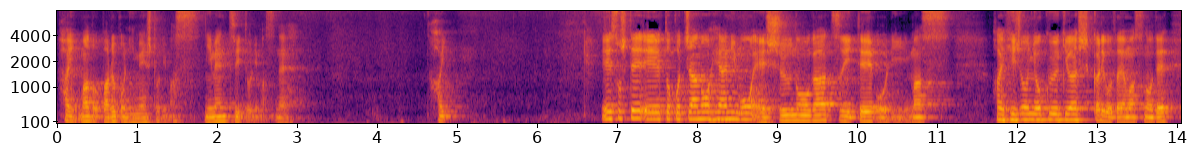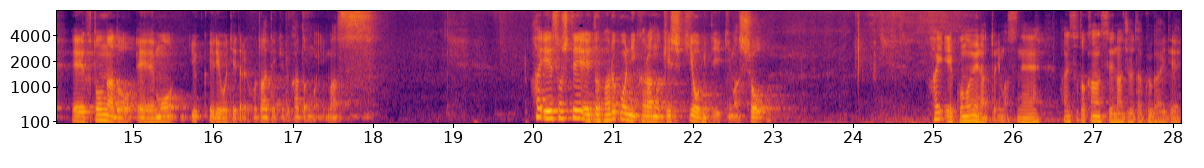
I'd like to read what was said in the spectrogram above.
はい、窓、バルコニー面しております。2面ついておりますね。はい。えーそして、えー、とこちらのお部屋にも、えー収納がついております。はい、非常に奥行きがしっかりございますので、えー布団など、えーもゆっくり置いていただくことができるかと思います。はい、えーそして、えー、とバルコニーからの景色を見ていきましょう。はい、えーこのようになっておりますね。はい、外閑静な住宅街で、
